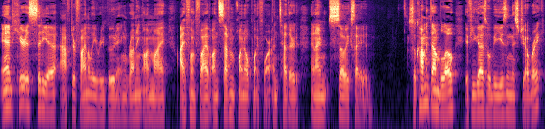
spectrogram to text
And here is Cydia after finally rebooting, running on my iPhone 5 on 7.0.4 untethered. And I'm so excited. So comment down below if you guys will be using this jailbreak.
